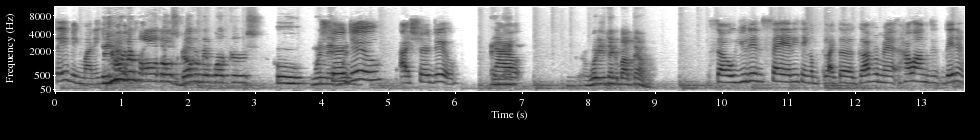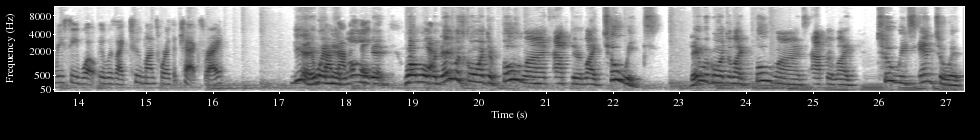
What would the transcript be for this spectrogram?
saving money. Do you remember all those government workers who, when they, sure when, do. I sure do. Now what do you think about them? So you didn't say anything like the government how long did they didn't receive what it was like two months worth of checks right Yeah, it wasn't that long. That, well, well, Yeah. but they was going to food lines after like two weeks. They were going to like food lines after like two weeks into it.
